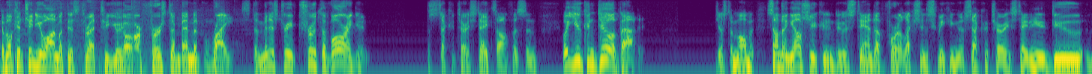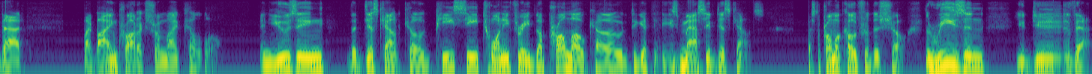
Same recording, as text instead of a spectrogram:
And we'll continue on with this threat to your First Amendment rights. The Ministry of Truth of Oregon, the Secretary of State's office, and what you can do about it just a moment. Something else you can do is stand up for elections. Speaking of Secretary of State, and you do that by buying products from My Pillow and using the discount code PC23, the promo code to get these massive discounts. That's the promo code for this show. The reason you do that,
